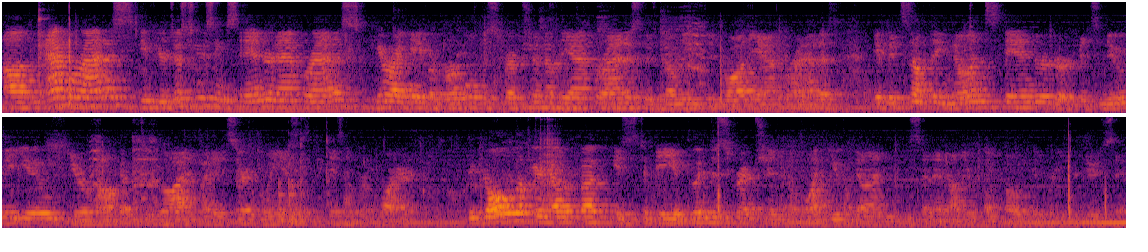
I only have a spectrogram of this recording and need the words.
Um, apparatus, if you're just using standard apparatus, here I gave a verbal description of the apparatus. There's no need to draw the apparatus. If it's something non-standard or if it's new to you, you're welcome to draw it, but it certainly isn't, isn't required. The goal of your notebook is to be a good description of what you've done so that other people can reproduce it.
